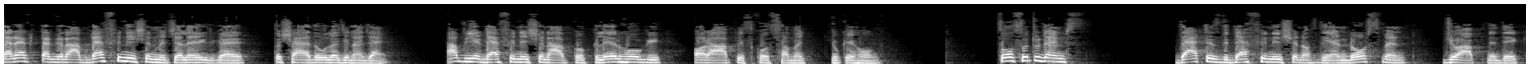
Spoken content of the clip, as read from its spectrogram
ڈائریکٹ اگر آپ ڈیفینیشن میں چلے گئے تو شاید الجھ نہ جائے اب یہ ڈیفینیشن آپ کو کلیئر ہوگی اور آپ اس کو سمجھ چکے ہوں گے so students that is the definition of the endorsement جو آپ نے دیکھی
